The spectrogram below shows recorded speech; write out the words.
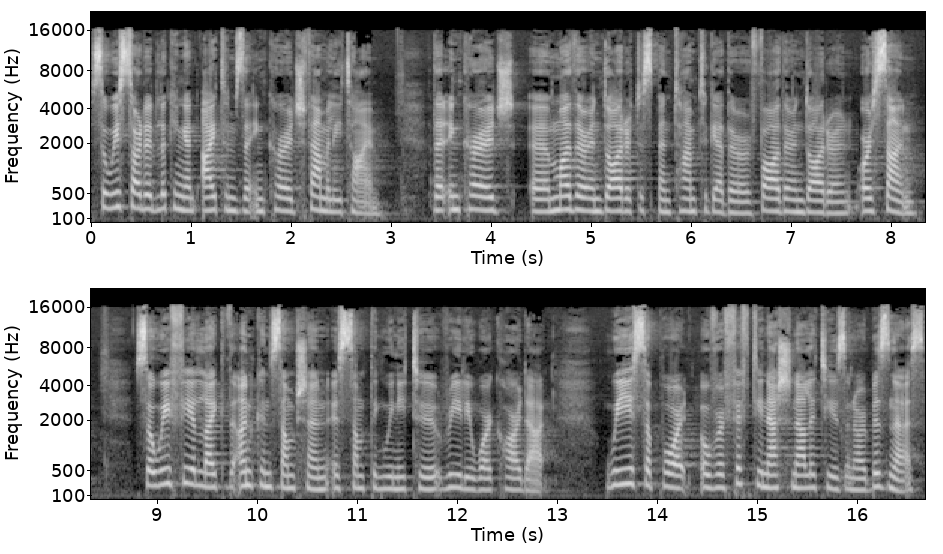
So we started looking at items that encourage family time, that encourage uh, mother and daughter to spend time together, or father and daughter, or son. So we feel like the unconsumption is something we need to really work hard at. We support over 50 nationalities in our business,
